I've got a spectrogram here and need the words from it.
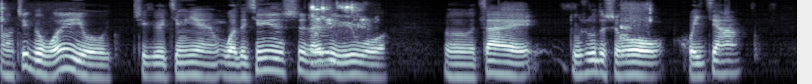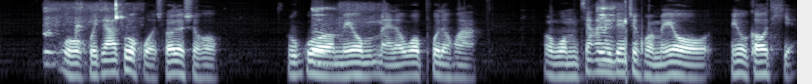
哦，这个我也有这个经验。我的经验是来自于我，呃，在读书的时候回家，我回家坐火车的时候，如果没有买到卧铺的话，呃，我们家那边这会儿没有没有高铁，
